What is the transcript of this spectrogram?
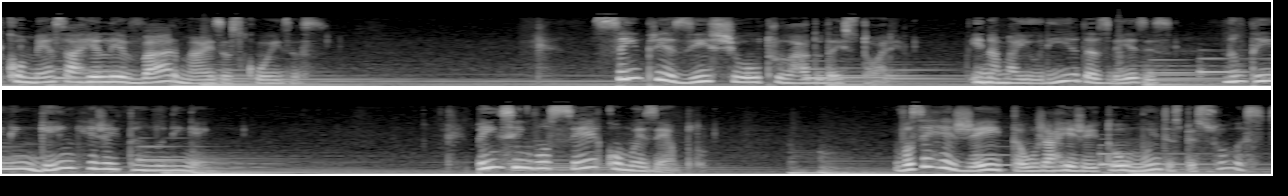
e começa a relevar mais as coisas. Sempre existe o outro lado da história, e na maioria das vezes não tem ninguém rejeitando ninguém. Pense em você como exemplo. Você rejeita ou já rejeitou muitas pessoas?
